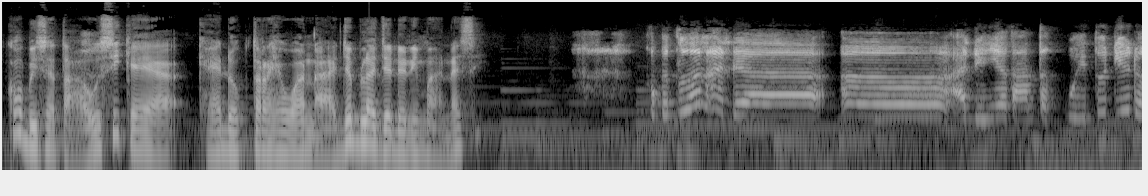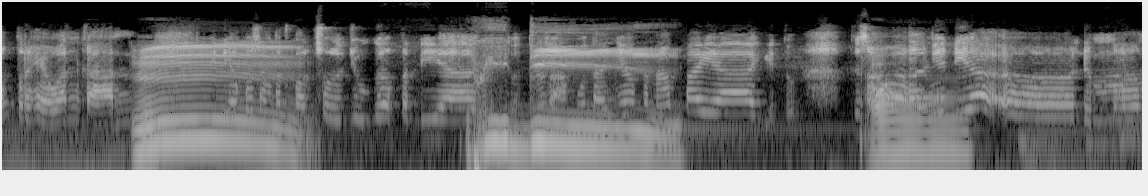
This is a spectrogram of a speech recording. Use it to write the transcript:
Kok bisa tahu sih kayak kayak dokter hewan aja belajar dari mana sih? kebetulan ada eh, adanya tanteku itu dia dokter hewan kan Jadi aku sempat Hmm. konsul juga ke dia gitu. Terus aku Widih. tanya kenapa ya Terus Oh. awalnya dia eh, demam,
